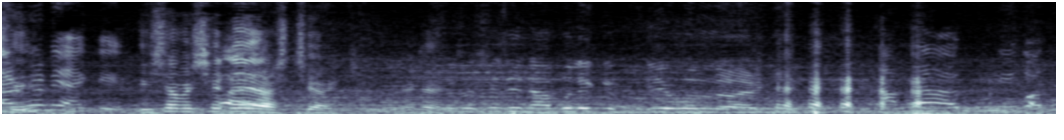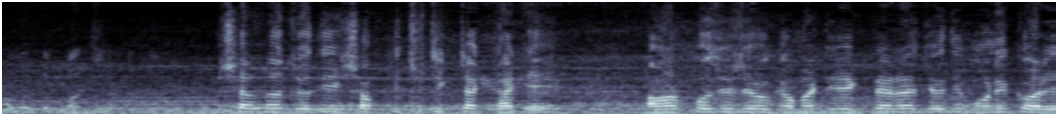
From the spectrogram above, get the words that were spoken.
তার মানে একই হিসাবে সেটাই আসছে আর কি এটাই। আমরা ঘুরিয়ে কথা বলতে পছন্দ করি। ইনশাল্লাহ যদি সবকিছু ঠিকঠাক থাকে আমার প্রযোজক আমার ডিরেক্টররা যদি মনে করে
